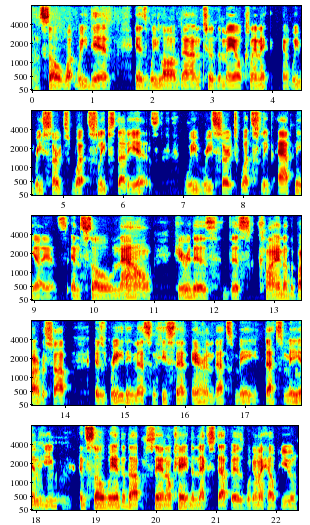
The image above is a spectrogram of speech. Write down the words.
And so what we did is we logged on to the Mayo Clinic and we researched what sleep study is. We researched what sleep apnea is. And so now here it is, this client of the barbershop is reading this and he said, Aaron, that's me. That's me. Mm. And he mm. and so we ended up saying, okay, the next step is we're gonna help you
